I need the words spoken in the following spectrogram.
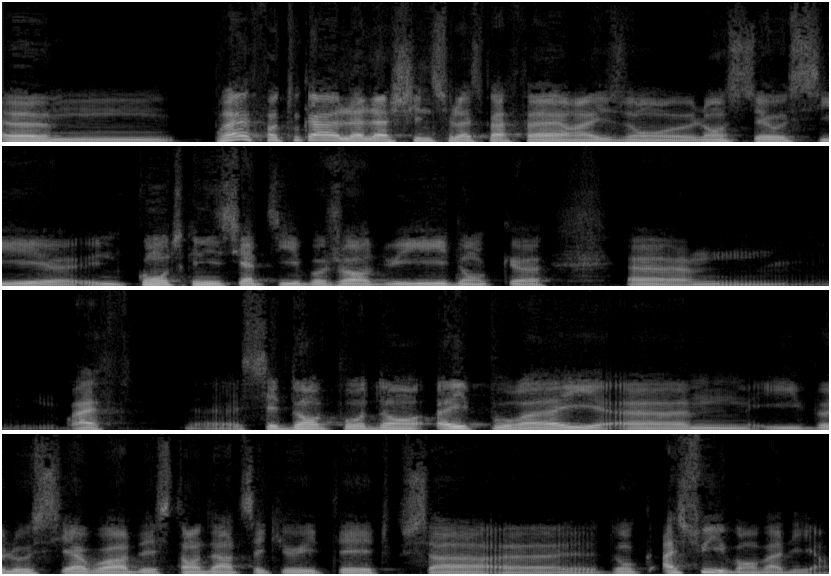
Euh, bref, en tout cas, la, Chine ne se laisse pas faire. Hein. Ils ont euh, lancé aussi une contre-initiative aujourd'hui. Donc, bref, c'est dent pour dent, œil pour œil. ils veulent aussi avoir des standards de sécurité et tout ça. donc, à suivre, on va dire.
